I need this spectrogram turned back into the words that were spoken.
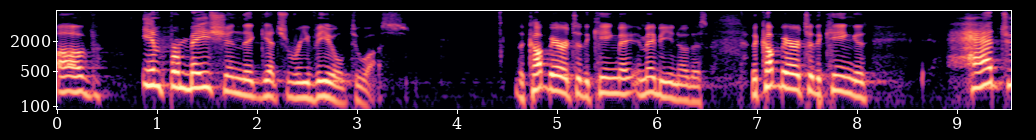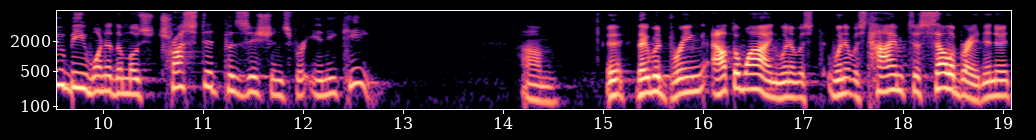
of information that gets revealed to us. The cupbearer to the king, maybe you know this, the cupbearer to the king is, had to be one of the most trusted positions for any king. Um, eh, they would bring out the wine when it was, when it was time to celebrate. And it,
